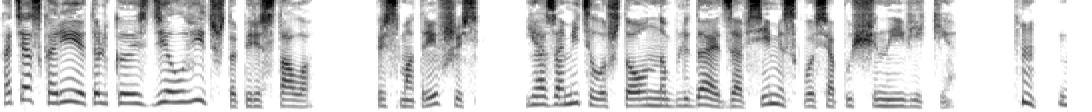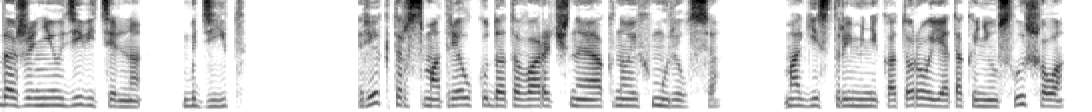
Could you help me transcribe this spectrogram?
Хотя скорее только сделал вид, что перестало. Присмотревшись, я заметила, что он наблюдает за всеми сквозь опущенные веки. Хм, даже неудивительно. Бдит. Ректор смотрел куда-то в арочное окно и хмурился. Магистр, имени которого я так и не услышала,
